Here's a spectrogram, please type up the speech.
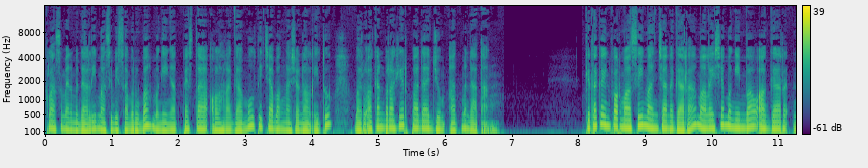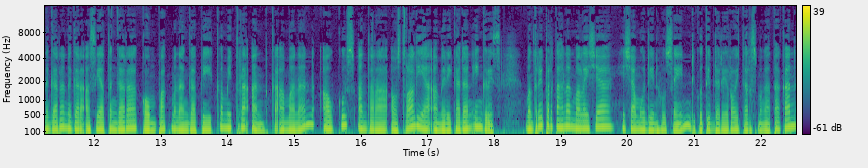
Klasemen medali masih bisa berubah mengingat pesta olahraga multi cabang nasional itu baru akan berakhir pada Jumat mendatang. Kita ke informasi mancanegara, Malaysia mengimbau agar negara-negara Asia Tenggara kompak menanggapi kemitraan keamanan AUKUS antara Australia, Amerika, dan Inggris. Menteri Pertahanan Malaysia Hishamuddin Hussein dikutip dari Reuters mengatakan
